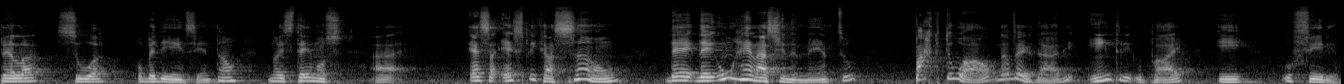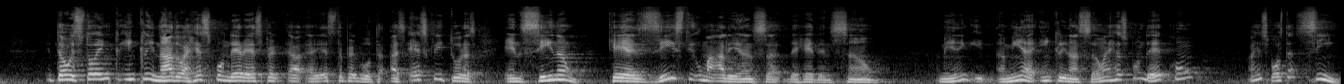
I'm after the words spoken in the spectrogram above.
pela sua obediência. Então, nós temos ah, essa explicação de, de um relacionamento pactual, na verdade, entre o Pai e o Filho. Então, estou inclinado a responder a esta pergunta. As Escrituras ensinam que existe uma aliança de redenção? A minha, a minha inclinação é responder com a resposta sim.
